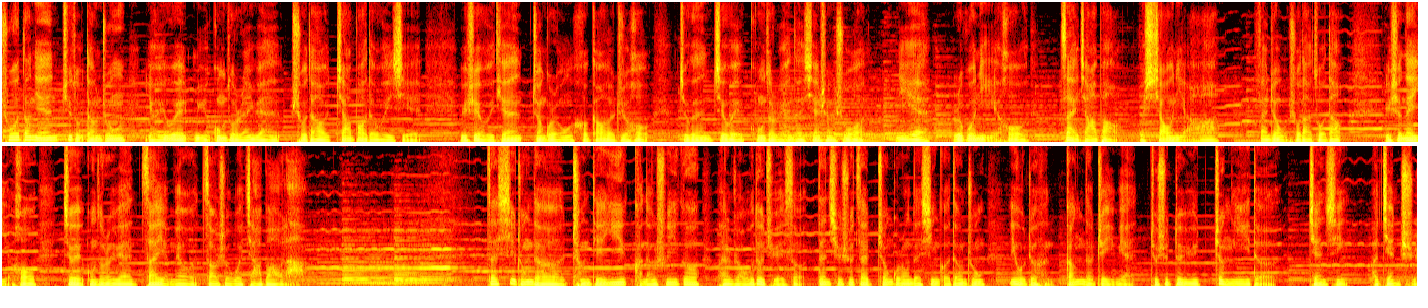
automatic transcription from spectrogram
说当年剧组当中有一位女工作人员受到家暴的威胁，于是有一天张国荣喝高了之后，就跟这位工作人员的先生说：“你如果你以后再家暴，我削你啊！反正我说到做到。”于是那以后，这位工作人员再也没有遭受过家暴了。在戏中的程蝶衣可能是一个很柔的角色，但其实，在张国荣的性格当中，也有着很刚的这一面，就是对于正义的坚信和坚持。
